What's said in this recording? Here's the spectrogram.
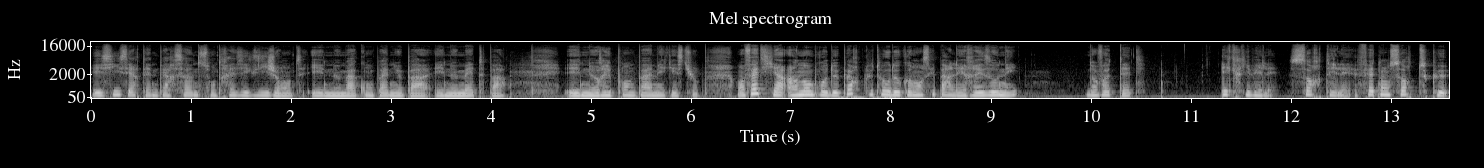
Et si certaines personnes sont très exigeantes et ne m'accompagnent pas et ne m'aident pas et ne répondent pas à mes questions? En fait, il y a un nombre de peurs plutôt que de commencer par les raisonner dans votre tête. Écrivez-les, sortez-les, faites en sorte que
